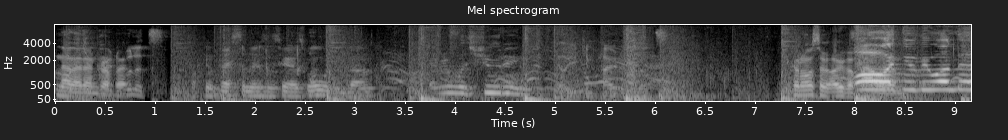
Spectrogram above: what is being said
No, they don't drop it. bullets. Fucking Vestimus is here as well with the gun. Everyone's shooting. Yo, you can powder bullets. You can also overpower Oh, I them. do be wonder.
